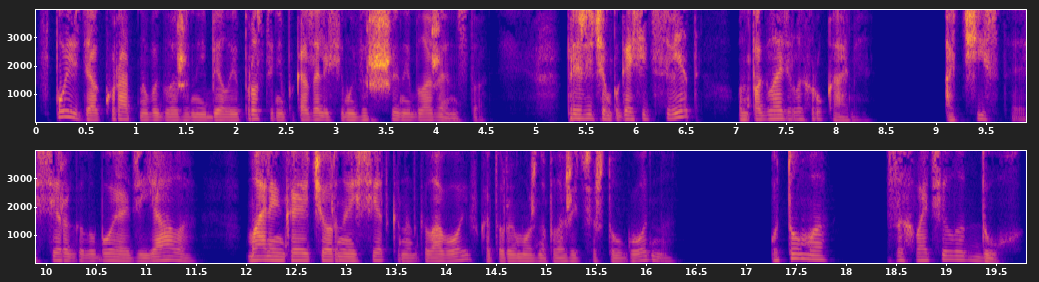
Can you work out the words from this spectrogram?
В поезде аккуратно выглаженные белые простыни показались ему вершиной блаженства. Прежде чем погасить свет, он погладил их руками. А чистое серо-голубое одеяло Маленькая черная сетка над головой, в которую можно положить все, что угодно. У Тома захватило дух,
